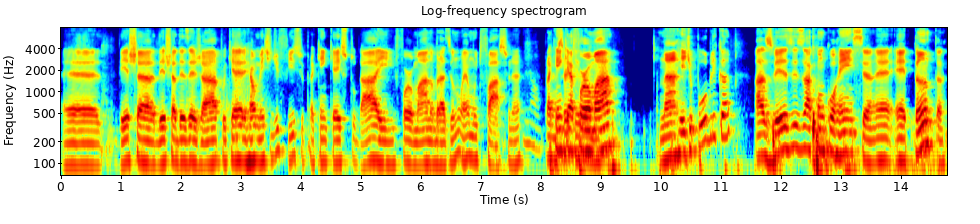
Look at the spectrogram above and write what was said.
é, deixa, deixa a desejar, porque é realmente difícil para quem quer estudar e formar no Brasil, não é muito fácil, né? Não. Para quem quer formar na rede pública, às vezes a concorrência é, é tanta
